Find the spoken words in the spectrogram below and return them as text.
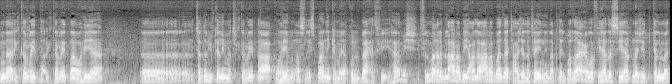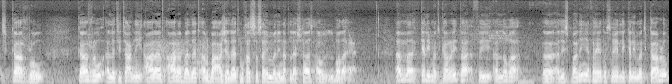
من الكريطة. الكريطة وهي آه، تدل كلمة الكريطة وهي من أصل إسباني كما يقول الباحث في هامش. في المغرب العربي على عربة ذات عجلتين لنقل البضائع وفي هذا السياق نجد كلمة carro. carro التي تعني عرب عربة ذات أربع عجلات مخصصة إما لنقل الأشخاص أو البضائع. أما كلمة carreta في اللغة آه، الإسبانية فهي تصغير لكلمة carro.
